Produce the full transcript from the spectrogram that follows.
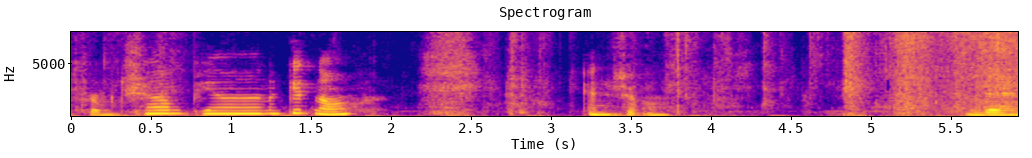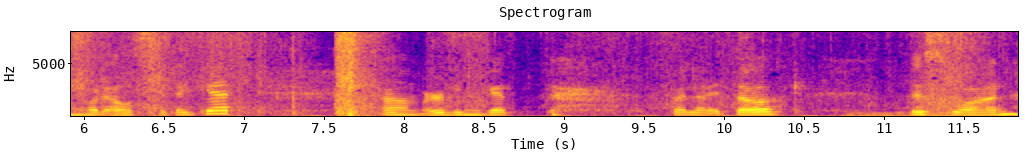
from Champion. Ang cute, no? Ayan siya, oh. Then, what else did I get? Um, Irvin get pala ito. This one.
